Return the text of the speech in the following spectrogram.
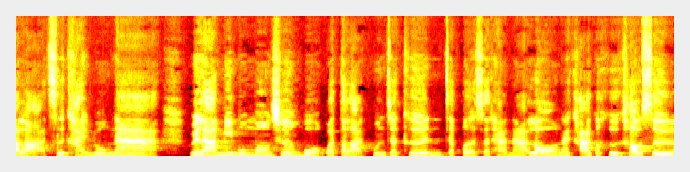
ตลาดซื้อขายล่วงหน้า เวลามีมุมมองเชิงบวกว่าตลาดหุ้นจะขึ้น จะเปิดสถานะรองนะคะ ก็คือเข้าซื้อ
